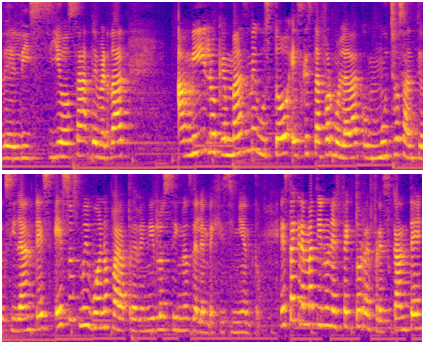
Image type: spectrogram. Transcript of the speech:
deliciosa, de verdad. A mí lo que más me gustó es que está formulada con muchos antioxidantes, eso es muy bueno para prevenir los signos del envejecimiento. Esta crema tiene un efecto refrescante,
